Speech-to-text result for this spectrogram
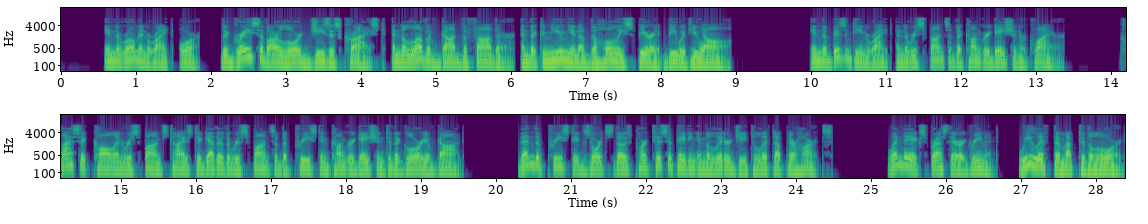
in the Roman Rite, or "'The grace of our Lord Jesus Christ, and the love of God the Father, and the communion of the Holy Spirit be with you all' in the Byzantine Rite and the response of the congregation or choir. Classic call and response ties together the response of the priest and congregation to the glory of God. Then the priest exhorts those participating in the liturgy to lift up their hearts. When they express their agreement, "'We lift them up to the Lord'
